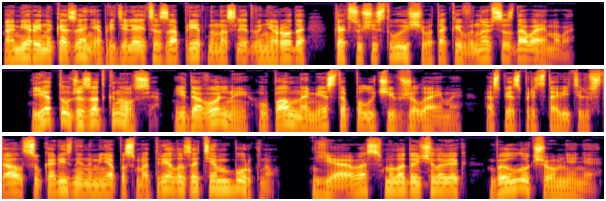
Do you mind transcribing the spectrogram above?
а мерой наказания определяется запрет на наследование рода как существующего, так и вновь создаваемого. Я тут же заткнулся и, довольный, упал на место, получив желаемое. А спецпредставитель встал, сукоризный на меня посмотрел, а затем буркнул. «Я вас, молодой человек, был лучшего мнения»,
